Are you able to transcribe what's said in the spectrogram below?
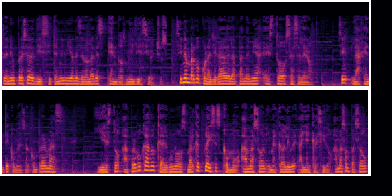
tenía un precio de 17 mil millones de dólares en 2018. Sin embargo, con la llegada de la pandemia esto se aceleró. Sí, la gente comenzó a comprar más y esto ha provocado que algunos marketplaces como Amazon y Mercado Libre hayan crecido. Amazon pasó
